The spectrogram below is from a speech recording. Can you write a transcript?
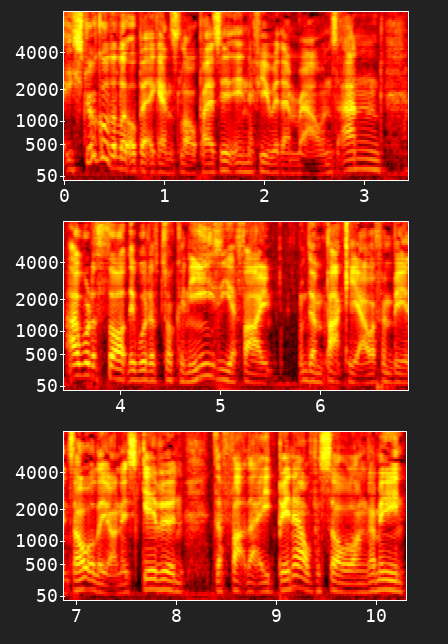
he struggled a little bit against Lopez in, a few of them rounds, and I would have thought they would have took an easier fight than Pacquiao, if I'm being totally honest, given the fact that he'd been out for so long. I mean,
